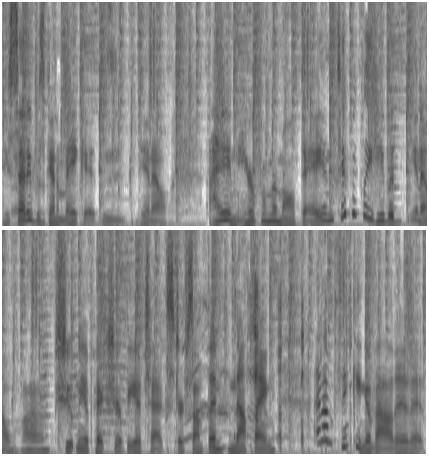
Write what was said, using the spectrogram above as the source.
He said he was going to make it, and you know, I didn't hear from him all day. And typically he would, you know, uh, shoot me a picture via text or something. Nothing. and I'm thinking about it at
